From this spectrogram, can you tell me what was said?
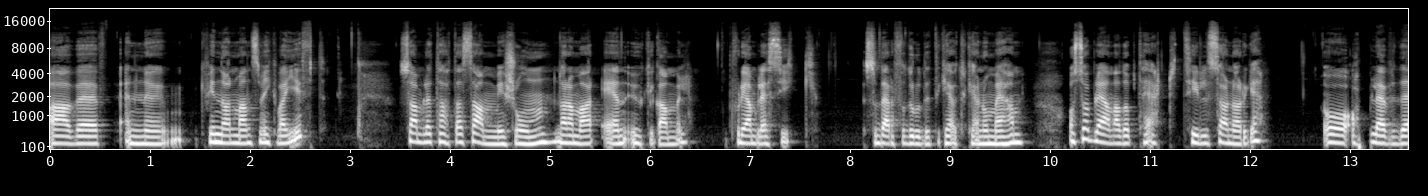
av eh, en eh, kvinne og en mann som ikke var gift. Så han ble tatt av Samemisjonen når han var en uke gammel, fordi han ble syk. Så derfor dro de til Kautokeino med ham. Og så ble han adoptert til Sør-Norge og opplevde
